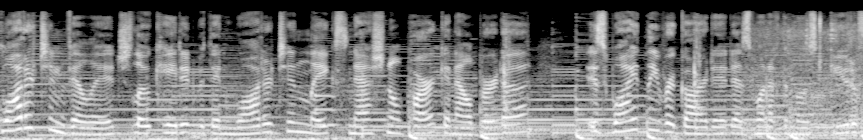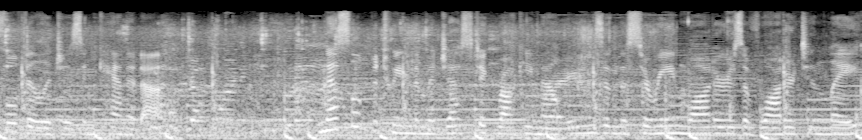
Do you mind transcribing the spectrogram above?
Waterton Village, located within Waterton Lakes National Park in Alberta, is widely regarded as one of the most beautiful villages in Canada. Nestled between the majestic Rocky Mountains and the serene waters of Waterton Lake,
